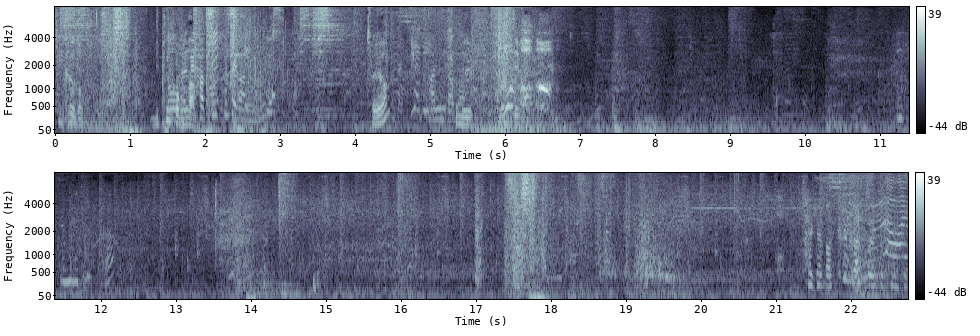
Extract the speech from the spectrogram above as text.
핑크가 없니 핑크 어, 없나? 레베카 핑크색 아니니? 저요? 아닌가 봐. 그, 이쯤 해둘까? 자기야, 나 큰일 날 뻔했어, 방금.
